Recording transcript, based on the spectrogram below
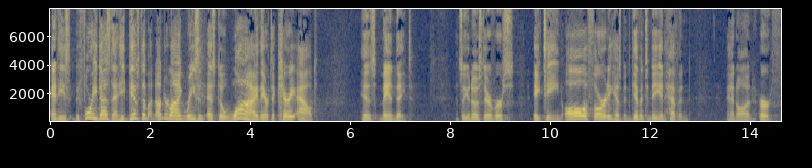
And he's, before he does that, he gives them an underlying reason as to why they are to carry out his mandate. And so you notice there, verse 18 All authority has been given to me in heaven and on earth.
